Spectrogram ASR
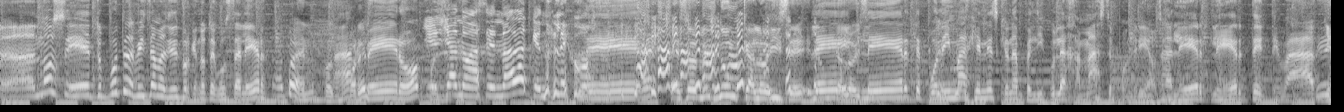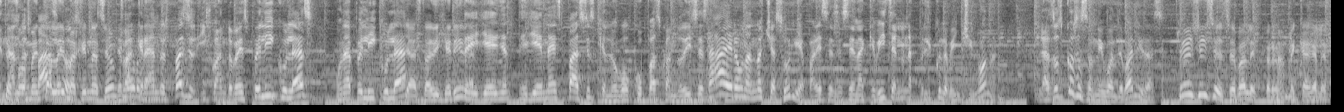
Ah, no sé, tu punto de vista más bien es porque no te gusta leer. Ah, bueno, pues Ah, por eso. Pero, Y pues, ella no hace nada que no le guste. leer, Eso no- nunca lo hice. nunca le- lo hice. leer te pone imágenes que una película jamás te pondría. O sea, leer, leer te, te va Sí, te llenando fomenta la espacios. imaginación, Te claro. va creando espacios. Y cuando ves películas, una película... Ya está digerida. Te llena, te llena espacios que luego ocupas cuando dices, ah, era una noche azul y aparece esa escena que viste en una película bien chingona. Las dos cosas son igual de válidas. Sí, sí, se, se vale, pero me caga leer.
